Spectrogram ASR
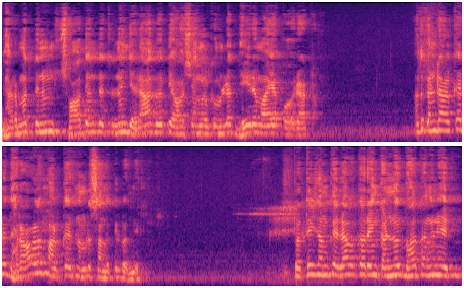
ധർമ്മത്തിനും സ്വാതന്ത്ര്യത്തിനും ജനാധിപത്യ ആവശ്യങ്ങൾക്കുമുള്ള ധീരമായ പോരാട്ടം. അത് കണ്ട ആൾക്കാർ ധാരാളം ആൾക്കാർ നമ്മുടെ സംഘത്തിൽ വന്നിരുന്നു. പ്രത്യേകിച്ച് നമുക്ക് എല്ലാവർക്കും അറിയാം കണ്ണൂർ ഭാഗത്ത് അങ്ങനെയായിരുന്നു.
